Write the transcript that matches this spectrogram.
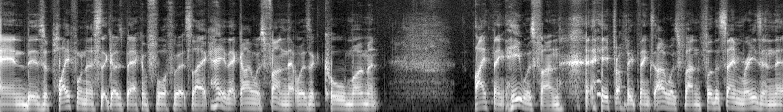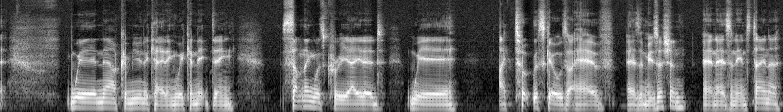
And there's a playfulness that goes back and forth where it's like, hey, that guy was fun. That was a cool moment. I think he was fun. he probably thinks I was fun for the same reason that we're now communicating, we're connecting. Something was created where I took the skills I have as a musician and as an entertainer,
